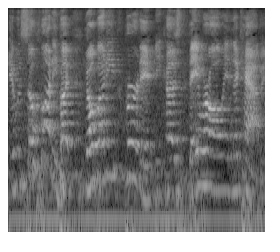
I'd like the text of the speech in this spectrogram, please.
It was so funny, but nobody heard it because they were all in the cabin.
